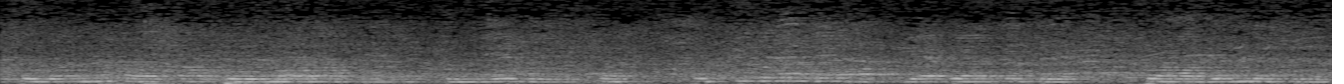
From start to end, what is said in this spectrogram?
ചുവന്ന കോട്ട പൂമാണ് അദ്ദേഹത്തിന്റെ വേഷം കുട്ടികളുടെ വിദ്യാഭ്യാസത്തിലും സ്വാതന്ത്ര്യത്തിലും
